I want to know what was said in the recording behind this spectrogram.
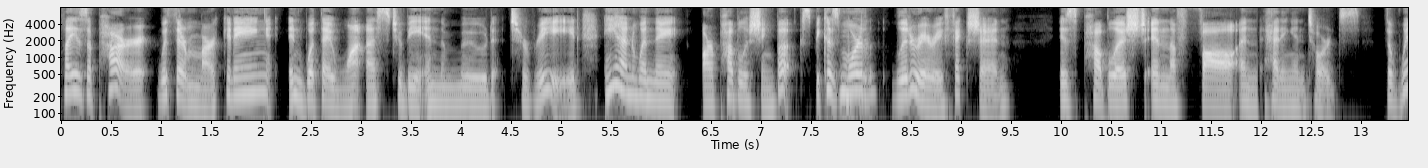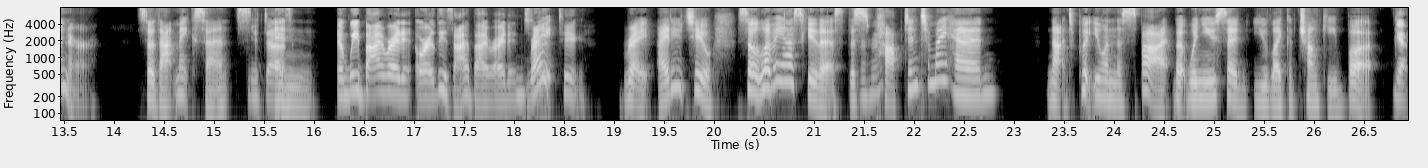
plays a part with their marketing in what they want us to be in the mood to read and when they are publishing books because more Mhm. literary fiction is published in the fall and heading in towards the winter. So that makes sense. It does. And And we buy right in, or at least I buy right into Right. it too. right, I do too. So let me ask you this. This Mhm. popped into my head, not to put you on the spot, but when you said you like a chunky book. Yeah.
